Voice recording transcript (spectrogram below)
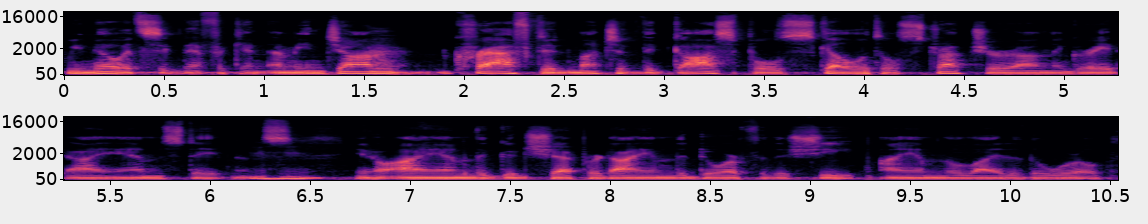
we know it's significant. I mean, John crafted much of the gospel's skeletal structure on the great I am statements. Mm-hmm. You know, I am the good shepherd, I am the door for the sheep, I am the light of the world.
